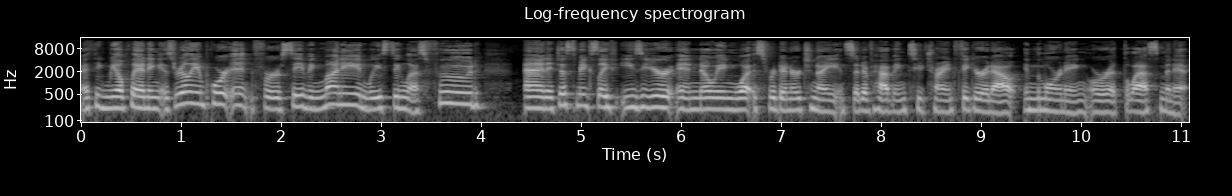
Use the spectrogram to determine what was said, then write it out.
I think meal planning is really important for saving money and wasting less food, and it just makes life easier in knowing what is for dinner tonight instead of having to try and figure it out in the morning or at the last minute.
